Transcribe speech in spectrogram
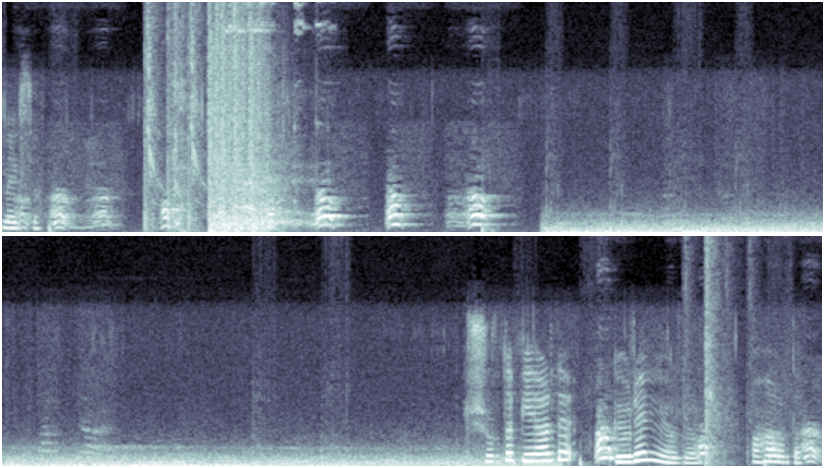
Neyse. Şurada bir yerde göremiyorum. Aha orada.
